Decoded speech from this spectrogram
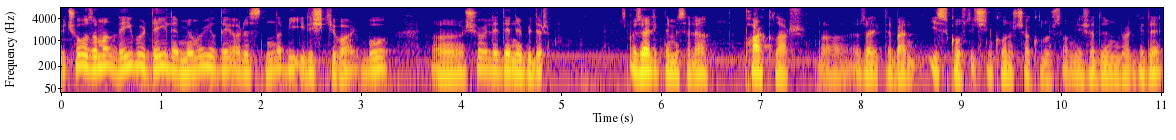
Ve çoğu zaman Labor Day ile Memorial Day arasında bir ilişki var. Bu e, şöyle denebilir. Özellikle mesela parklar, e, özellikle ben East Coast için konuşacak olursam yaşadığım bölgede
